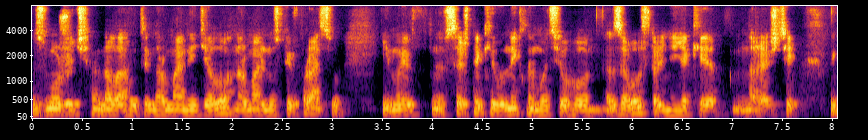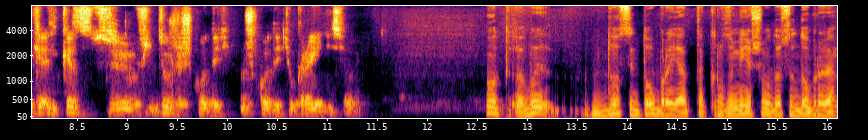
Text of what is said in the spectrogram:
зможуть налагодити нормальний діалог, нормальну співпрацю, і ми все ж таки уникнемо цього загострення, яке нарешті яке, яке дуже шкодить шкодить Україні сьогодні. От ви досить добре, я так розумію, що ви досить добре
